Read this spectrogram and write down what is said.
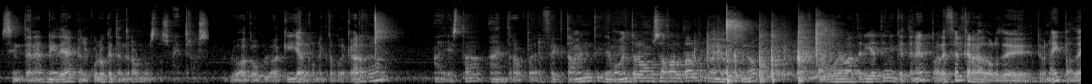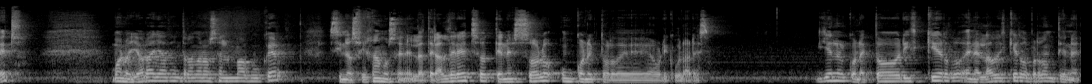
Sin tener ni idea, calculo que tendrá unos 2 metros. Lo acoplo aquí al conector de carga. Ahí está, ha entrado perfectamente. Y de momento lo vamos a apartar porque me imagino algo de batería tiene que tener. Parece el cargador de, de un iPad, de hecho. Bueno, y ahora ya centrándonos en el MacBook Air, si nos fijamos en el lateral derecho, tiene solo un conector de auriculares. Y en el conector izquierdo, en el lado izquierdo, perdón, tiene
